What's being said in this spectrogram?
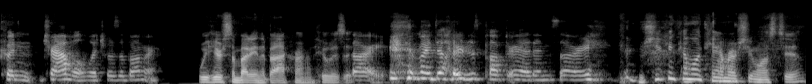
couldn't travel, which was a bummer. We hear somebody in the background. Who is it? Sorry, my daughter just popped her head in. Sorry. She can come on camera if she wants to.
